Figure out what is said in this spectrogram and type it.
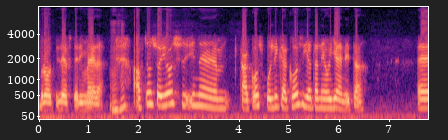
πρώτη δεύτερη Αυτός ο ιός είναι κακός, πολύ κακός για τα νεογέννητα. Ε,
